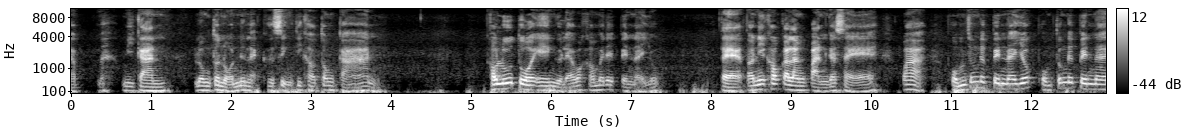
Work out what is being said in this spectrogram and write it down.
ครับนะมีการลงถนนนี่แหละคือสิ่งที่เขาต้องการ เขารู้ตัวเองอยู่แล้วว่าเขาไม่ได้เป็นนายก แต่ตอนนี้เขากำลังปั่นกระแสว่าผมต้องได้เป็นนายก ผมต้องได้เป็นนา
